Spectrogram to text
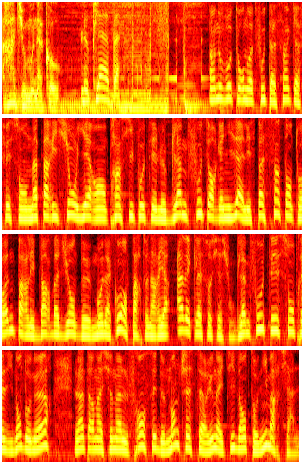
Radio Monaco. Le club. Un nouveau tournoi de foot à 5 a fait son apparition hier en principauté. Le Glam Foot organisé à l'espace Saint-Antoine par les Barbadians de Monaco en partenariat avec l'association Glam Foot et son président d'honneur, l'international français de Manchester United, Anthony Martial.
